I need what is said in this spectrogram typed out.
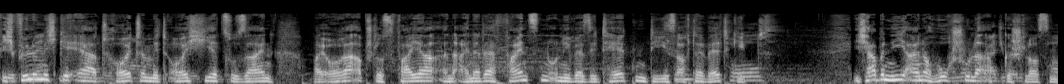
ich fühle mich geehrt, heute mit euch hier zu sein, bei eurer Abschlussfeier an einer der feinsten Universitäten, die es auf der Welt gibt. Ich habe nie eine Hochschule abgeschlossen.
